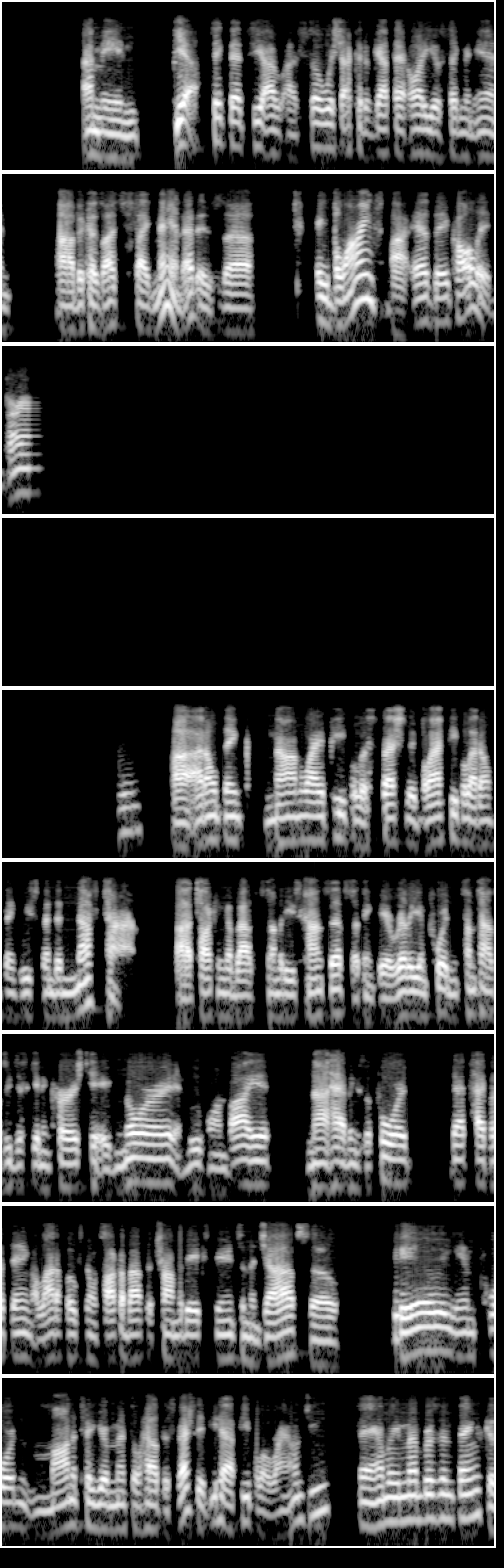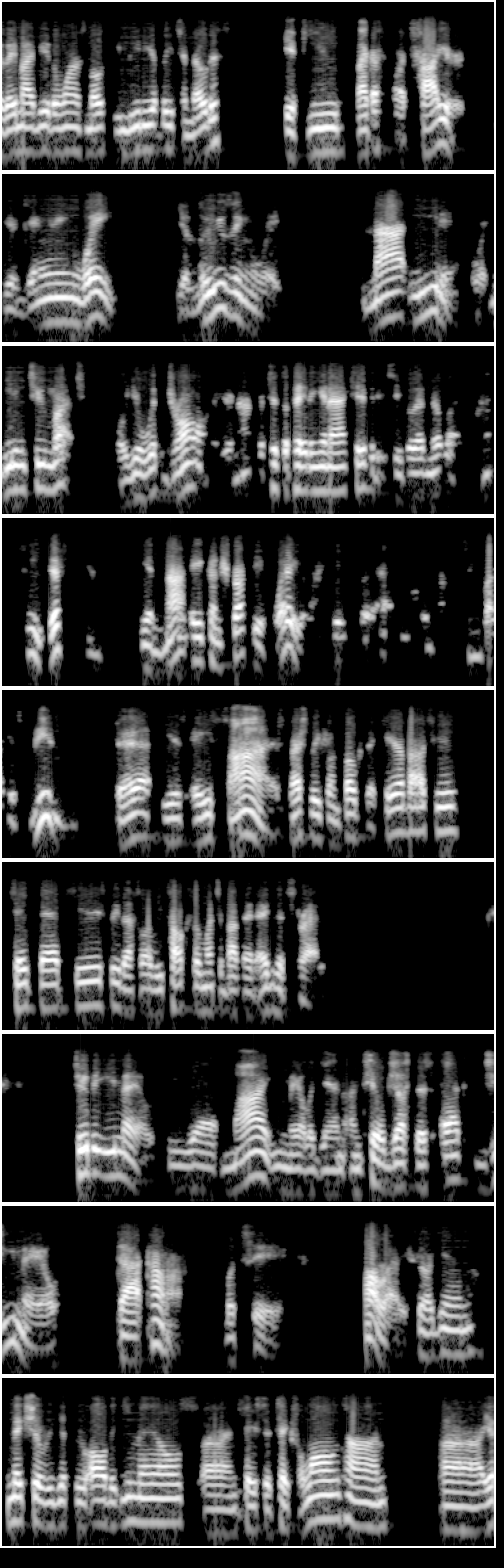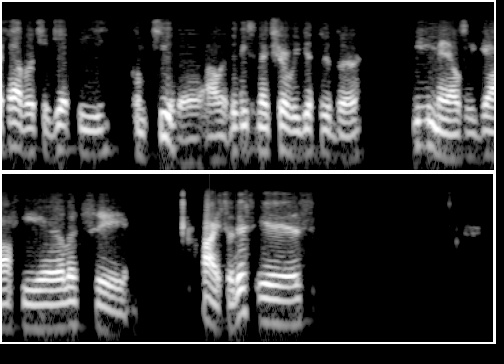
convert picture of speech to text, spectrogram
I mean, yeah, take that. See, I, I so wish I could have got that audio segment in uh, because I was just like, man, that is uh, a blind spot, as they call it, burn Uh, I don't think non-white people, especially black people, I don't think we spend enough time uh, talking about some of these concepts. I think they're really important. Sometimes we just get encouraged to ignore it and move on by it, not having support, that type of thing. A lot of folks don't talk about the trauma they experience in the job. So very important. Monitor your mental health, especially if you have people around you, family members and things, because they might be the ones most immediately to notice. If you, like us, are tired, you're gaining weight, you're losing weight, not eating, or eating too much, or you're withdrawn, or you're not participating in activities. People that know, like, I see different in, in not a constructive way. Like, it seems like it's me. That is a sign, especially from folks that care about you. Take that seriously. That's why we talk so much about that exit strategy. To the emails, the uh, my email again, untiljustice at gmail.com let's see. All right. So again, make sure we get through all the emails uh, in case it takes a long time, uh, if ever, to get the computer. I'll at least make sure we get through the emails we got here. Let's see. All right. So this is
